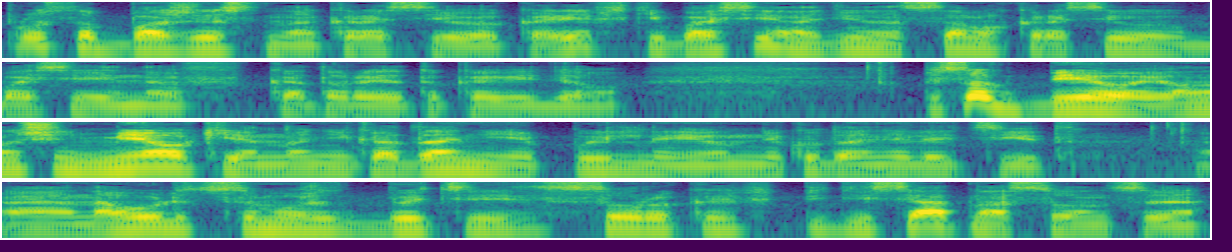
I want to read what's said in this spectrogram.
просто божественно красиво. Карибский бассейн один из самых красивых бассейнов, которые я только видел. Песок белый, он очень мелкий, но никогда не пыльный, он никуда не летит. А на улице может быть и 40 и 50 на солнце,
